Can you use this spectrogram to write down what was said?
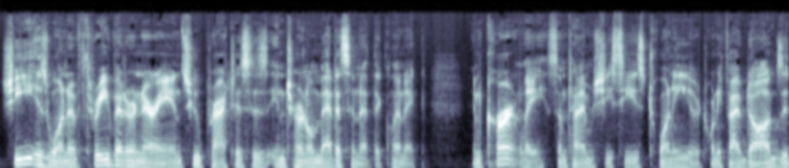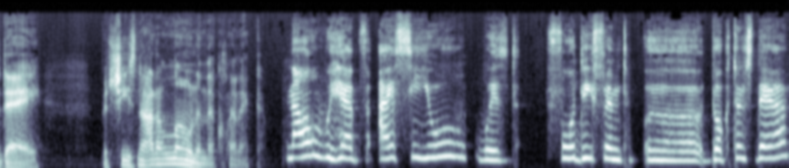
She is one of three veterinarians who practices internal medicine at the clinic. And currently, sometimes she sees 20 or 25 dogs a day, but she's not alone in the clinic. Now we have ICU with four different uh, doctors there.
